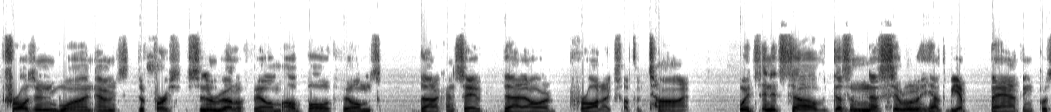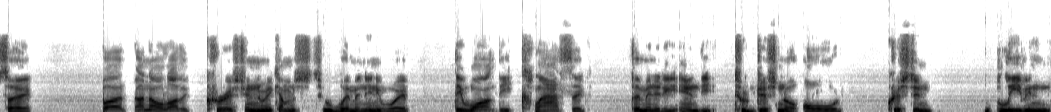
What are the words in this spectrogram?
Frozen 1 and the first Cinderella film are both films that I can say that are products of the time. Which in itself doesn't necessarily have to be a bad thing per se. But I know a lot of Christians, when it comes to women anyway, they want the classic femininity in the traditional old Christian believing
